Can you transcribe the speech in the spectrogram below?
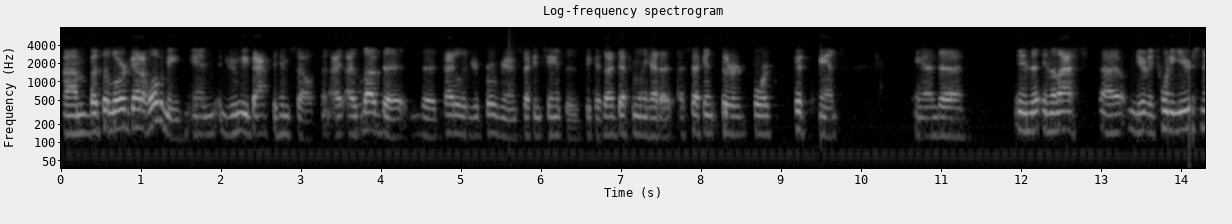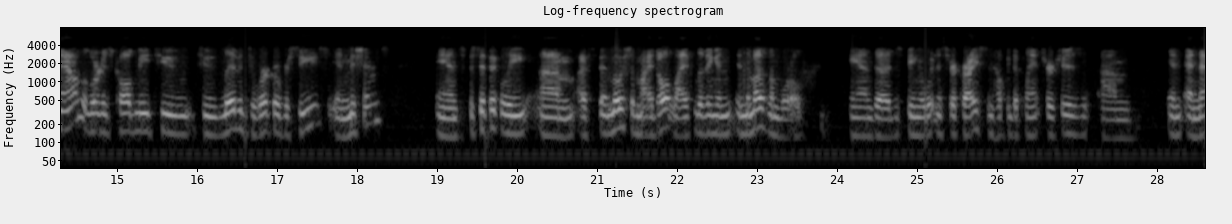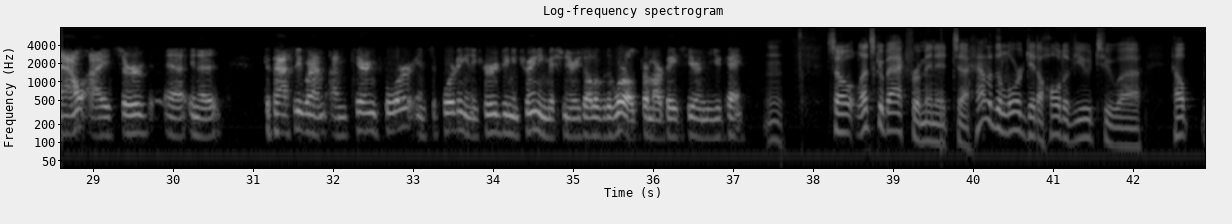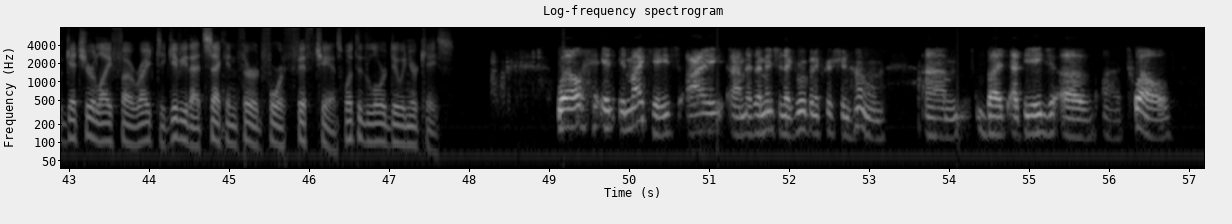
Um, but the Lord got a hold of me and drew me back to Himself. And I, I love the, the title of your program, Second Chances, because I've definitely had a, a second, third, fourth, fifth chance. And uh, in the in the last uh, nearly 20 years now. The Lord has called me to to live and to work overseas in missions, and specifically, um, I've spent most of my adult life living in, in the Muslim world, and uh, just being a witness for Christ and helping to plant churches. Um, and, and now I serve uh, in a capacity where I'm, I'm caring for and supporting and encouraging and training missionaries all over the world from our base here in the UK. Mm. So let's go back for a minute. Uh, how did the Lord get a hold of you to uh, help get your life uh, right to give you that second, third, fourth, fifth chance? What did the Lord do in your case? Well, in, in my case, I, um, as I mentioned, I grew up in a Christian home, um, but at the age of uh, 12,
